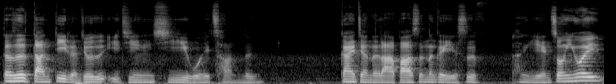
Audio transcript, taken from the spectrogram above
但是当地人就是已经习以为常了。刚才讲的喇叭声那个也是很严重，因为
